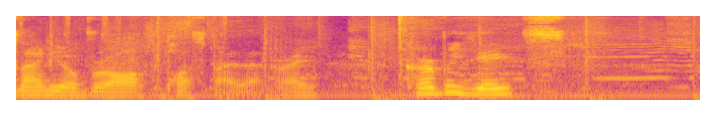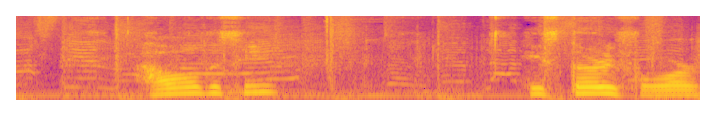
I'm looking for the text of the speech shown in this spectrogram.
90 overall plus by then, right? Kirby Yates. How old is he? He's 34.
